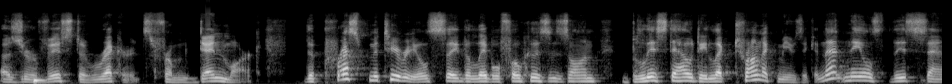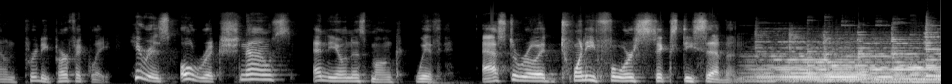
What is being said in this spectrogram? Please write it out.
Azure Vista Records from Denmark. The press materials say the label focuses on blissed out electronic music, and that nails this sound pretty perfectly. Here is Ulrich Schnauss and Jonas Munk with Asteroid 2467.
